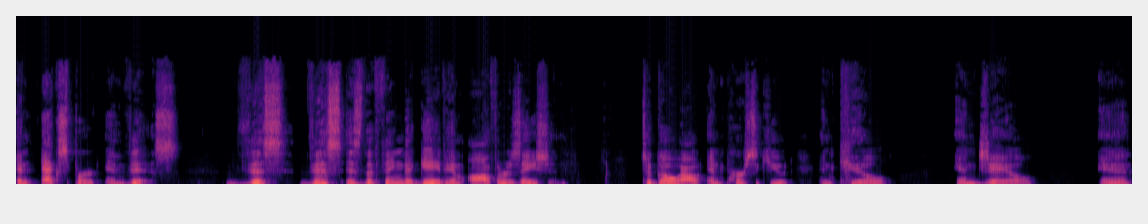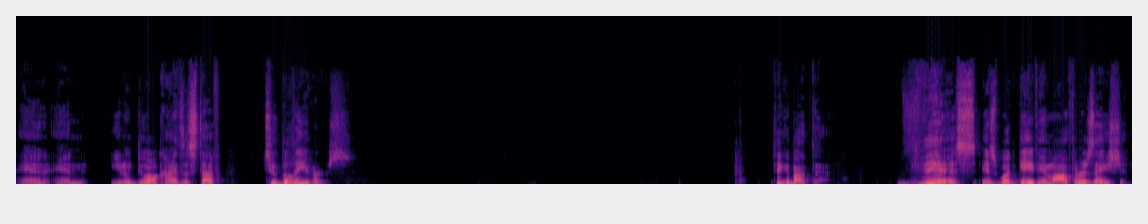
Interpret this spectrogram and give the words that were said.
An expert in this. This this is the thing that gave him authorization to go out and persecute and kill and jail and and and you know do all kinds of stuff to believers. Think about that. This is what gave him authorization.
